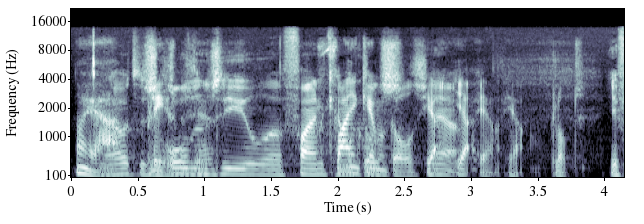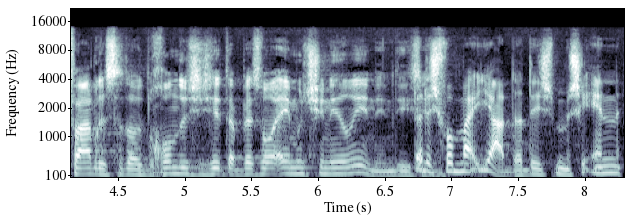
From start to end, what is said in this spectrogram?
nou ja, nou, het is Oldenziel, uh, fine, fine chemicals. chemicals. Ja, ja. Ja, ja, klopt. Je vader is dat ooit begonnen, dus je zit daar best wel emotioneel in. in die dat is voor mij, ja, dat is misschien. En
